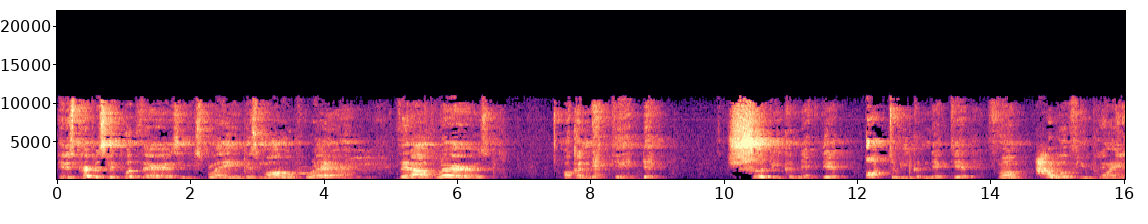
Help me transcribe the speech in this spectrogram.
It is purposely put there, as he explained, this model prayer, that our prayers are connected, should be connected, ought to be connected from our viewpoint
